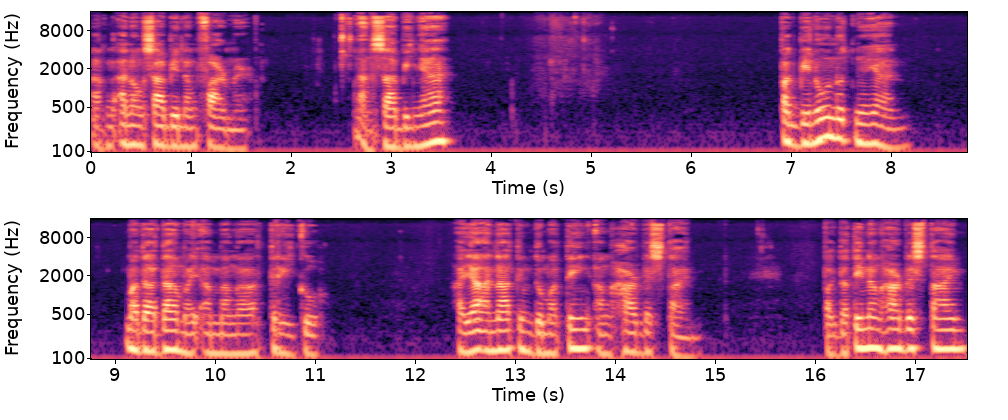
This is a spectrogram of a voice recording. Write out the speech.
Ang anong sabi ng farmer? Ang sabi niya, pag binunot nyo yan, madadamay ang mga trigo. Hayaan natin dumating ang harvest time. Pagdating ng harvest time,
